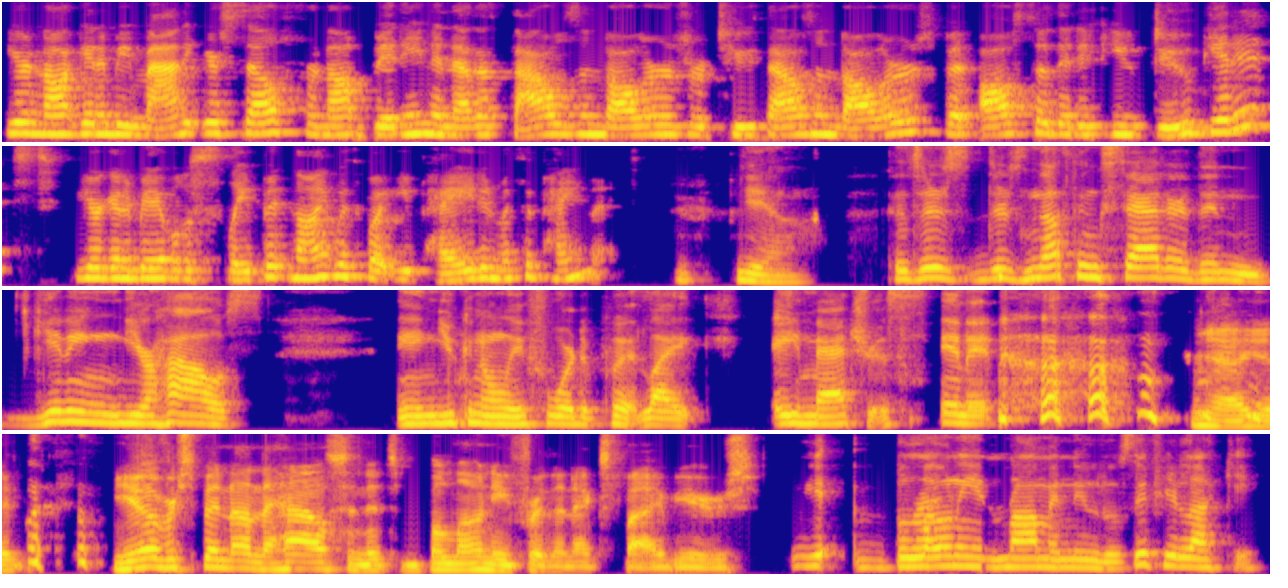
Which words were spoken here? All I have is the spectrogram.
you're not going to be mad at yourself for not bidding another thousand dollars or two thousand dollars, but also that if you do get it, you're going to be able to sleep at night with what you paid and with the payment. Yeah. Cause there's, there's nothing sadder than getting your house and you can only afford to put like a mattress in it. yeah. You, you overspend on the house and it's baloney for the next five years. Yeah. Baloney and ramen noodles if you're lucky.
